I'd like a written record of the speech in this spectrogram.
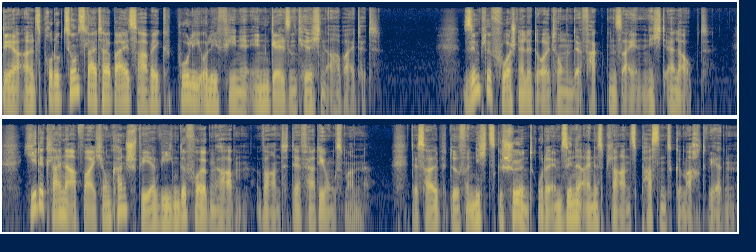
der als Produktionsleiter bei Sabic Polyolefine in Gelsenkirchen arbeitet. Simple vorschnelle Deutungen der Fakten seien nicht erlaubt. Jede kleine Abweichung kann schwerwiegende Folgen haben, warnt der Fertigungsmann. Deshalb dürfe nichts geschönt oder im Sinne eines Plans passend gemacht werden.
